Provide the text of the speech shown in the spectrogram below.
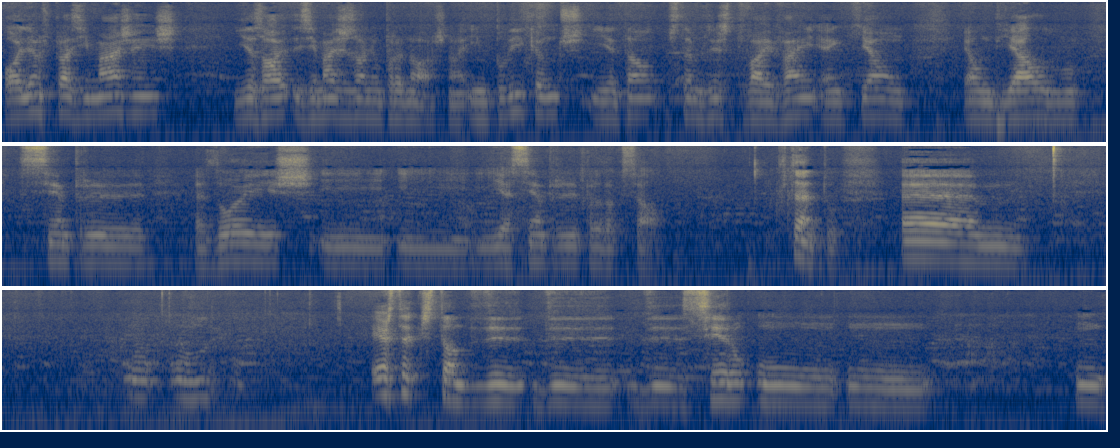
olhamos para as imagens e as, as imagens olham para nós, é? implicam-nos e então estamos neste vai e vem em que é um, é um diálogo sempre a dois e, e, e é sempre paradoxal. Portanto, hum, esta questão de, de, de ser um, um, um,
